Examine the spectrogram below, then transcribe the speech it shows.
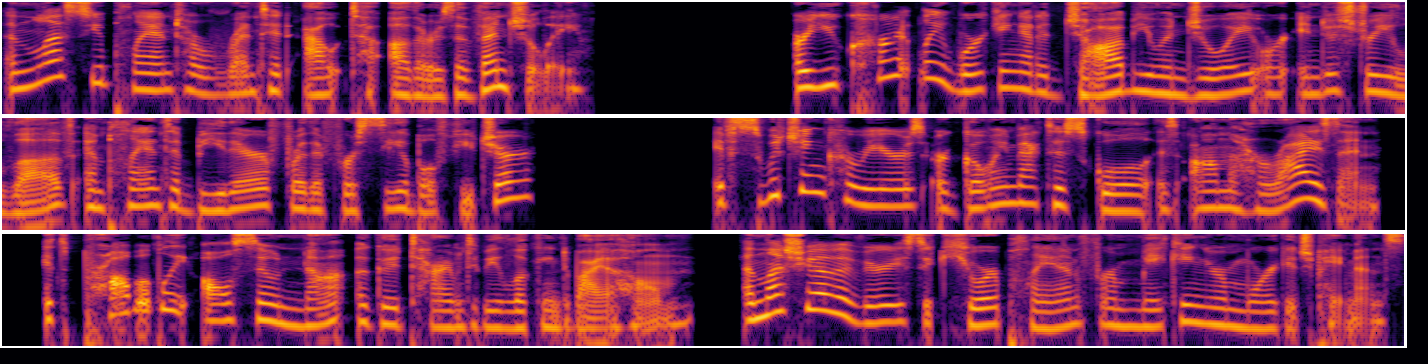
unless you plan to rent it out to others eventually. Are you currently working at a job you enjoy or industry you love and plan to be there for the foreseeable future? If switching careers or going back to school is on the horizon, it's probably also not a good time to be looking to buy a home unless you have a very secure plan for making your mortgage payments.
